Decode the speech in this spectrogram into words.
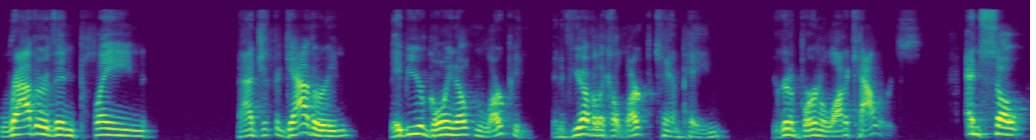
rather than playing Magic the Gathering. Maybe you're going out and LARPing. And if you have like a LARP campaign, you're going to burn a lot of calories. And so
